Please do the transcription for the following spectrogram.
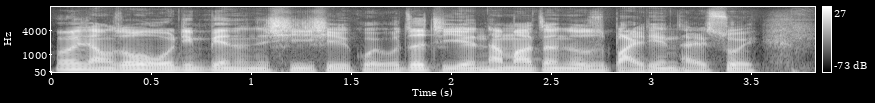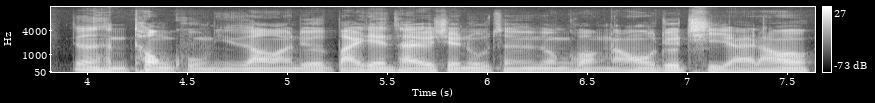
我就想说，我已经变成吸血鬼，我这几天他妈真的都是白天才睡，真的很痛苦，你知道吗？就是白天才会陷入沉睡状况，然后就起来，然后。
